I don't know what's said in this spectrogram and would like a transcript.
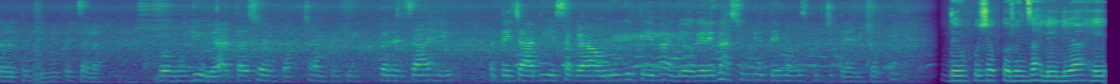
करत होते मी तर चला बघून घेऊया. आता स्वयंपाक छानपैकी करायचा आहे. त्याच्या आधी हे सगळं आवरून घेते भांडी वगैरे घासून घेते मगच पुढची तयारी करते. देवपूजा करून झालेली आहे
